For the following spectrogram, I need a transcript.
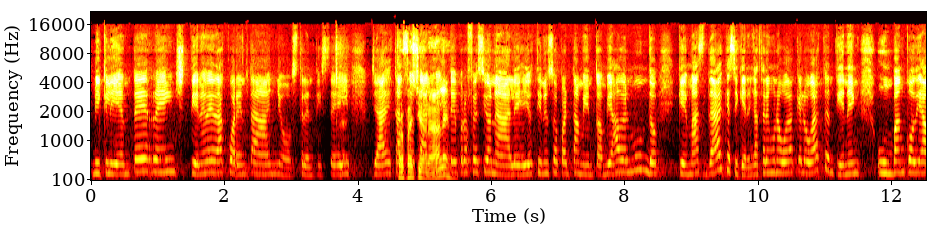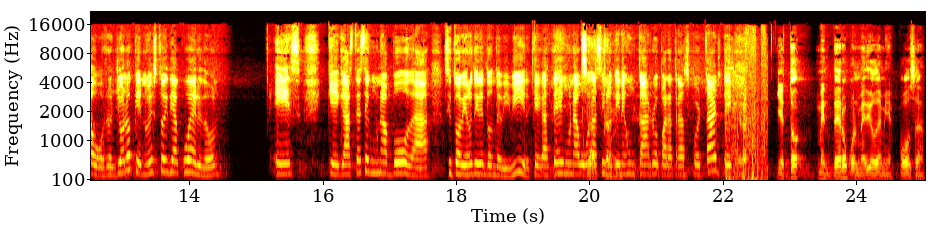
mi cliente range tiene de edad 40 años, 36, ya están totalmente profesionales, ellos tienen su apartamento, han viajado el mundo, ¿qué más da? Que si quieren gastar en una boda que lo gasten, tienen un banco de ahorro. Yo lo que no estoy de acuerdo es que gastes en una boda si todavía no tienes dónde vivir, que gastes en una boda si no tienes un carro para transportarte. Y esto me entero por medio de mi esposa,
